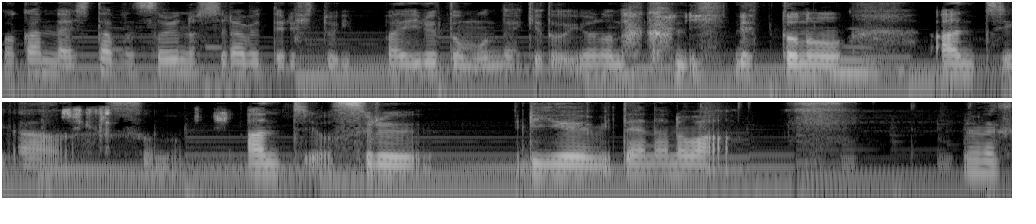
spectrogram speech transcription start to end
わかんないし多分そういうの調べてる人いっぱいいると思うんだけど世の中に ネットのアンチがそのアンチをする理由みたいなのはなんか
